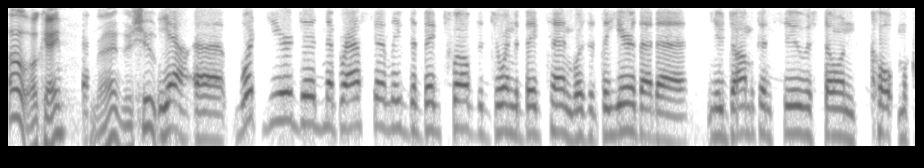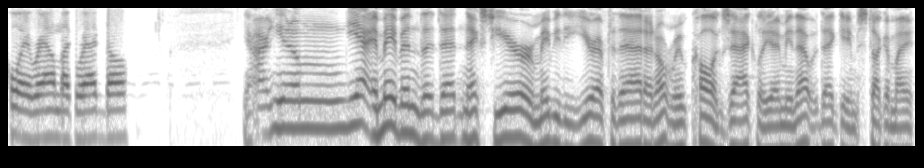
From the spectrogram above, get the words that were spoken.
Oh, okay. Right, shoot. Yeah. Uh, what year did Nebraska leave the Big 12 to join the Big 10? Was it the year that uh, New Dominican Sue was throwing Colt McCoy around like a ragdoll? Yeah, you know, mm, yeah, it may have been that, that next year or maybe the year after that. I don't recall exactly. I mean, that that game stuck in my.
